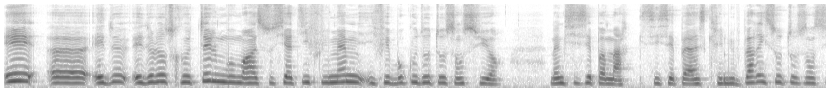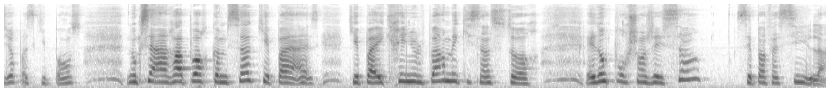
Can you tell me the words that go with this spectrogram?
Et, de, et de l'autre côté, le mouvement associatif lui-même, il fait beaucoup d'autocensure. Même si c'est pas pas inscrit nulle part, ils s'autocensurent parce qu'ils pensent. Donc c'est un rapport comme ça qui est pas pas écrit nulle part, mais qui s'instaure. Et donc pour changer ça, c'est pas facile.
